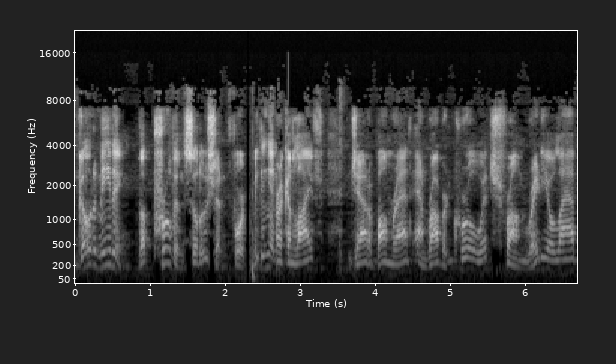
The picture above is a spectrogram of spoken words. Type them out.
GoToMeeting, the proven solution for meeting American Life. Jad Abumrad and Robert Krulwich from Radiolab,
